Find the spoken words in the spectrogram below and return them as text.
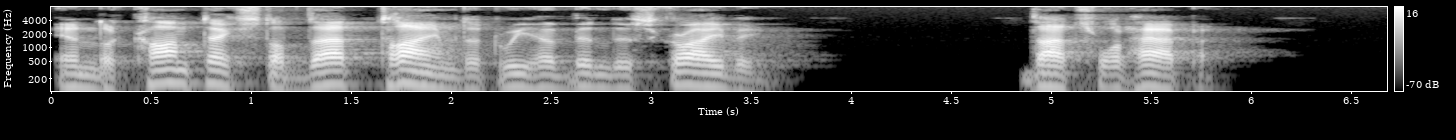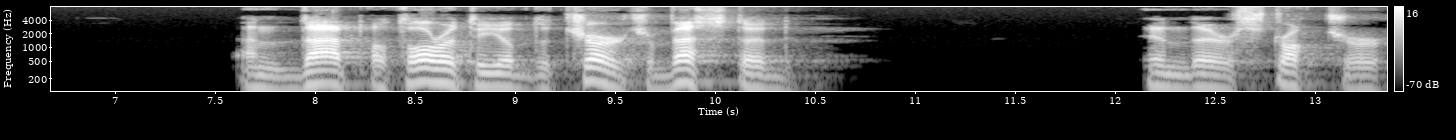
In the context of that time that we have been describing, that's what happened. And that authority of the church vested in their structure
